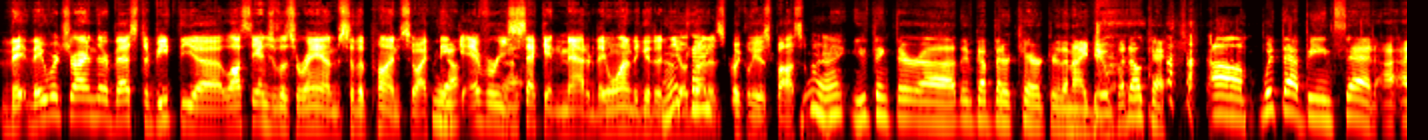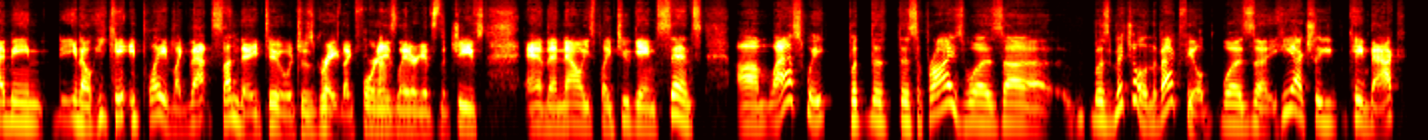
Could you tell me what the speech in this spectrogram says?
They they were trying their best to beat the uh, Los Angeles Rams to the punch. So I think yeah. every yeah. second mattered. They wanted to get a deal okay. done as quickly as possible. All right. You think they're uh, they've got better character than I do, but okay. um, with that being said, I, I mean, you know, he he played like that Sunday too, which was great. Like four days later against the Chiefs, and then now he's played two games since. Um, last week, but the the surprise was uh was Mitchell in the backfield was uh, he actually came back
